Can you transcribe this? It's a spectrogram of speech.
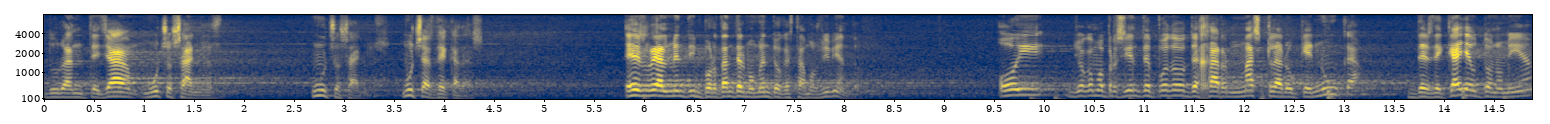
durante ya muchos años, muchos años, muchas décadas. Es realmente importante el momento que estamos viviendo. Hoy yo como presidente puedo dejar más claro que nunca desde que haya autonomía,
